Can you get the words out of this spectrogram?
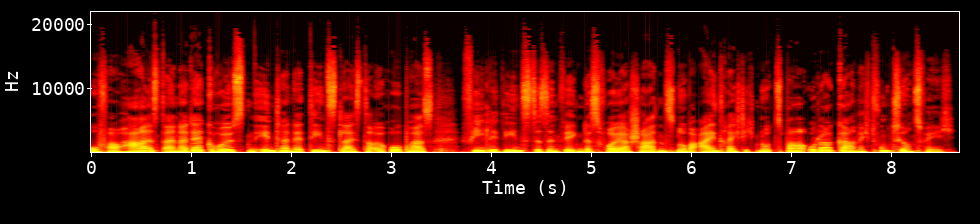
OVH ist einer der größten Internetdienstleister Europas. Viele Dienste sind wegen des Feuerschadens nur beeinträchtigt nutzbar oder gar nicht funktionsfähig.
